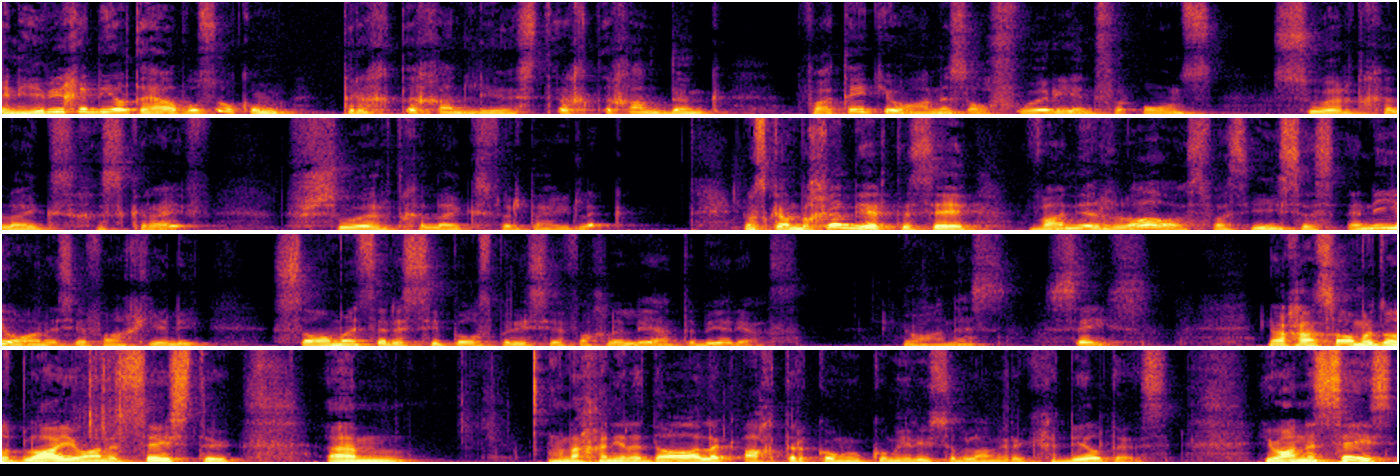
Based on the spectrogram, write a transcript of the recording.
en hierdie gedeelte help ons ook om terug te gaan lees, terug te gaan dink, wat het Johannes al voorheen vir ons soortgelyks geskryf, soortgelyks verduidelik? En ons kan begin deur te sê wanneer laas was Jesus in die Johannes evangelie saam met sy disippels by die see van Galilea in Tiberias? Johannes 6. Nou gaan saam met ons blaai Johannes 6 toe. Ehm um, En dan gaan julle dadelik agterkom hoekom hierdie so 'n belangrike gedeelte is. Johannes 6,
